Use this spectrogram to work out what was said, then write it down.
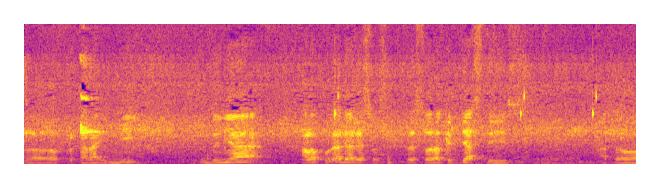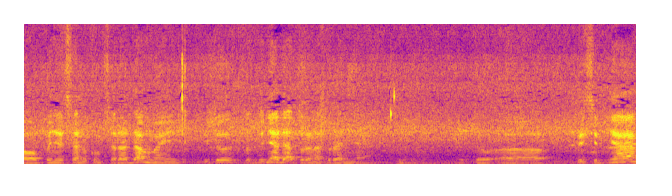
eh, perkara ini tentunya kalaupun ada restor- restoratif justice atau penyelesaian hukum secara damai itu tentunya ada aturan-aturannya itu eh, prinsipnya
